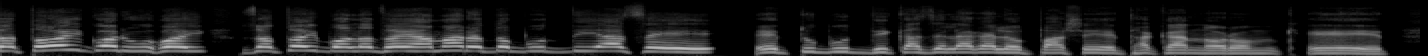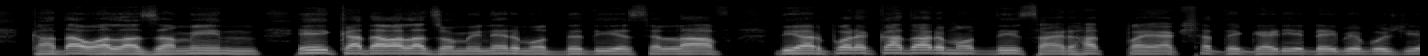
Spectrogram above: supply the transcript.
যতই গরু হই, যতই বলদ হই, আমারও তো বুদ্ধি আছে। একটু বুদ্ধি কাজে লাগাইলো, পাশে থাকা নরম ক্ষেত, কাদাওয়ালা জমিন। এই কাদাওয়ালা জমিনের মধ্যে দিয়েছে লাফ। দেওয়ার পরে কাদার মধ্যে চার হাত পায়ে একসাথে গাড়িয়ে ডেবে বসে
